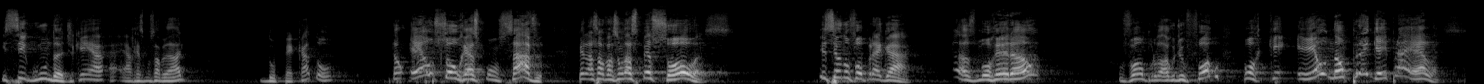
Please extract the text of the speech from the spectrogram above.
E segunda, de quem é a é responsabilidade? Do pecador. Então eu sou o responsável pela salvação das pessoas. E se eu não for pregar? Elas morrerão, vão para o lago de fogo, porque eu não preguei para elas.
